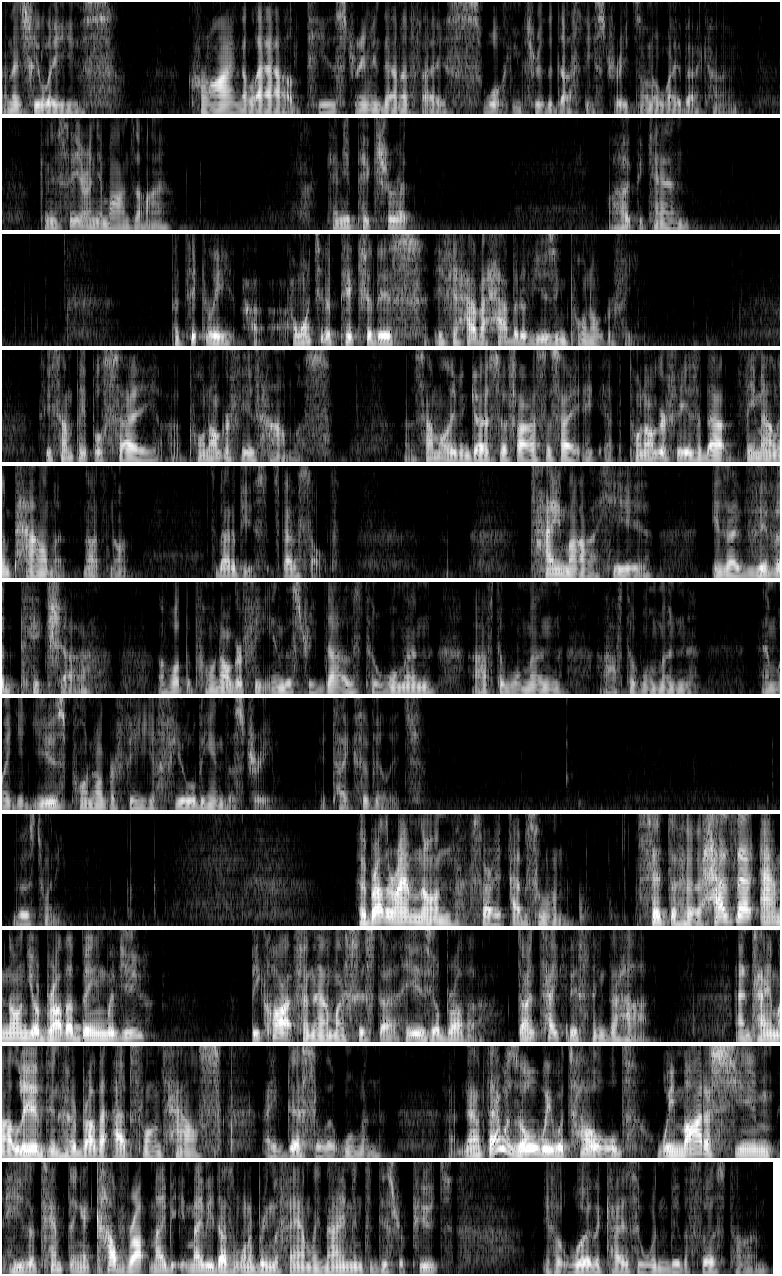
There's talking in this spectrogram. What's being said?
And then she leaves, crying aloud, tears streaming down her face, walking through the dusty streets on her way back home. Can you see her in your mind's eye? Can you picture it? I hope you can. Particularly, I want you to picture this if you have a habit of using pornography. See, some people say uh, pornography is harmless. Uh, some will even go so far as to say uh, pornography is about female empowerment. No, it's not. It's about abuse, it's about assault. Tamar here is a vivid picture of what the pornography industry does to woman after woman after woman and when you use pornography, you fuel the industry. It takes a village. Verse 20. Her brother Amnon, sorry, Absalom, said to her, Has that Amnon, your brother, been with you? Be quiet for now, my sister. He is your brother. Don't take this thing to heart. And Tamar lived in her brother Absalom's house, a desolate woman. Now, if that was all we were told, we might assume he's attempting a cover up. Maybe, maybe he doesn't want to bring the family name into disrepute. If it were the case, it wouldn't be the first time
